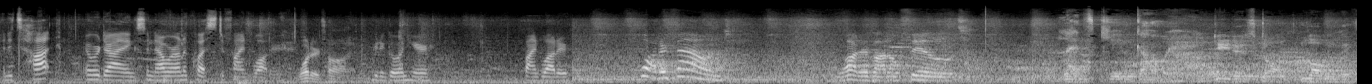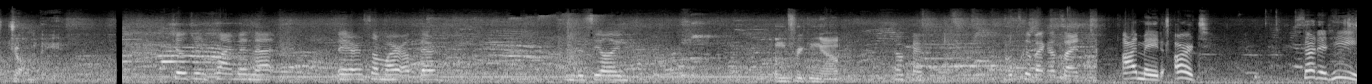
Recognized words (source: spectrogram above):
And it's hot and we're dying, so now we're on a quest to find water. Water time. We're gonna go in here, find water. Water found! Water bottle filled. Let's keep going. Adidas dog, long live Johnny. Children climb in that. They are somewhere up there in the ceiling. I'm freaking out. Okay. Let's go back outside. I made art. So did he.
